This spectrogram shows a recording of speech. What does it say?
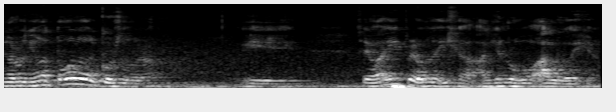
Y nos reunió a todos los del curso, ¿verdad? Y se va ahí, pero hija, alguien robó algo, dijeron.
